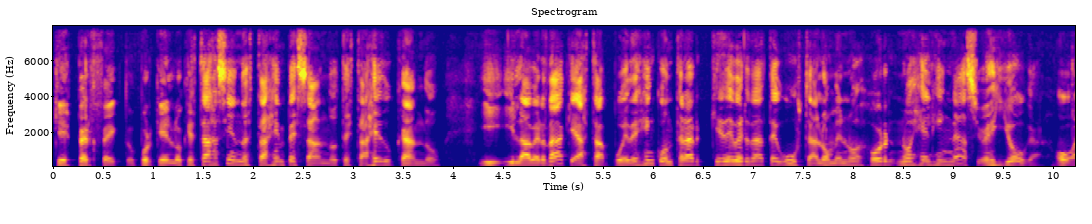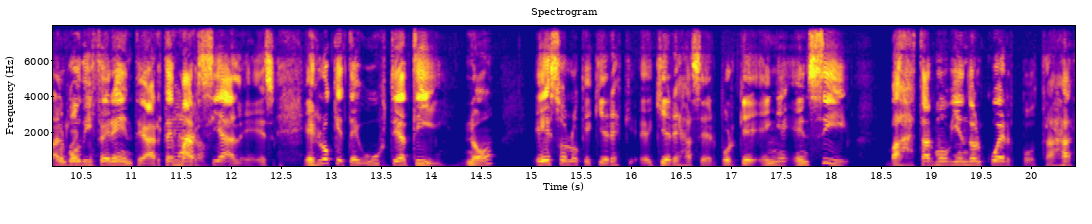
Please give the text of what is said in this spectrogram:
Que es perfecto, porque lo que estás haciendo, estás empezando, te estás educando y, la verdad que hasta puedes encontrar qué de verdad te gusta. A lo mejor no es el gimnasio, es yoga o algo diferente, artes marciales. Es, es lo que te guste a ti, ¿no? Eso es lo que quieres, eh, quieres hacer, porque en, en sí vas a estar moviendo el cuerpo, estás,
